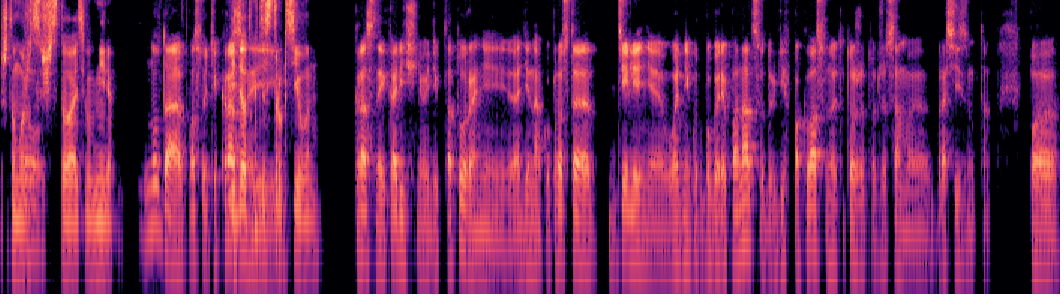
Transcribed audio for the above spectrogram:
что может ну, существовать в мире. Ну да, по сути, красный... Ведет к деструктиву. Красные и коричневые диктатуры, они одинаковые. Просто деление у одних, грубо говоря, по нации, у других по классу, но это тоже тот же самый расизм там по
